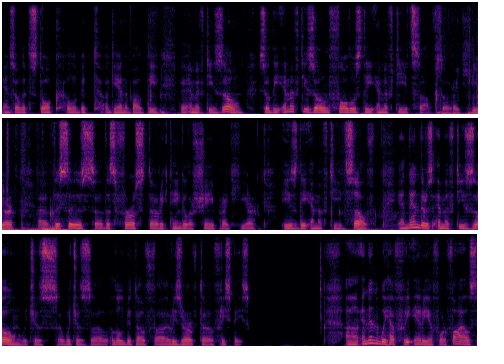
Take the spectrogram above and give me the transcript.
And so let's talk a little bit again about the uh, MFT zone. So the MFT zone follows the MFT itself. So right here, uh, this is uh, this first uh, rectangular shape right here is the MFT itself. And then there's MFT zone, which is uh, which is uh, a little bit of reserved free space. Uh, and then we have free area for files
